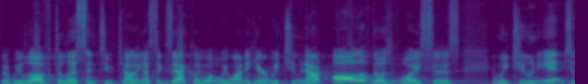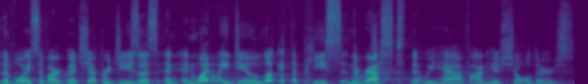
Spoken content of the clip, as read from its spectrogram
that we love to listen to, telling us exactly what we want to hear. We tune out all of those voices and we tune into the voice of our Good Shepherd Jesus. And, and when we do, look at the peace and the rest that we have on his shoulders.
